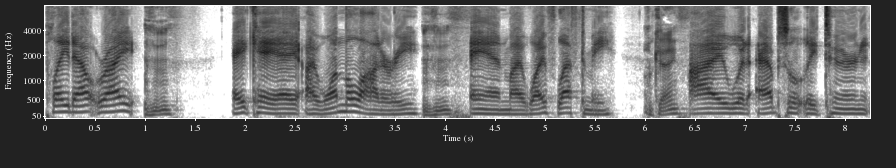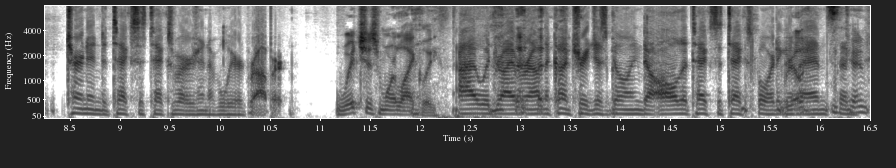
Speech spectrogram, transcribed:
played out right, Mm-hmm. aka I won the lottery and my wife left me, Okay. I would absolutely turn turn into Texas Tech's version of Weird Robert. Which is more likely? I would drive around the country just going to all the Texas Tech sporting Really? events and Okay.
